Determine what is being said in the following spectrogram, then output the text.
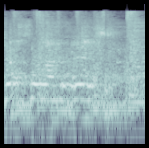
the bass. Woo!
